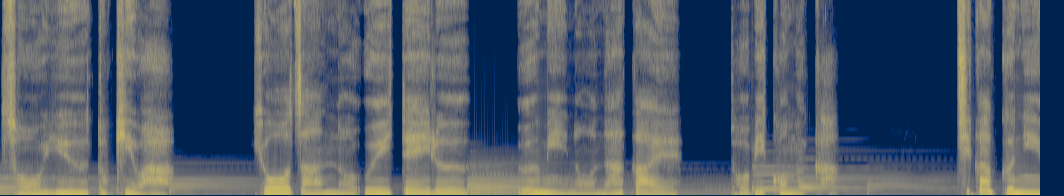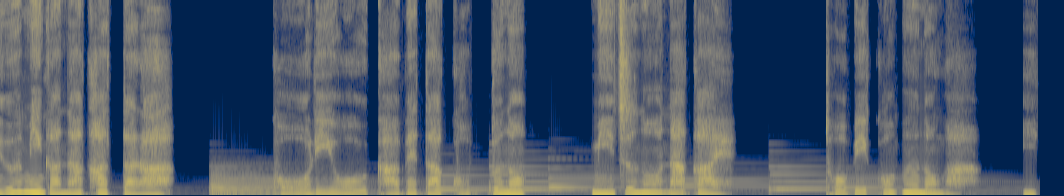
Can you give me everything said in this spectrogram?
そういう時は氷山の浮いている海の中へ飛び込むか、近くに海がなかったら氷を浮かべたコップの水の中へ飛び込むのが一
